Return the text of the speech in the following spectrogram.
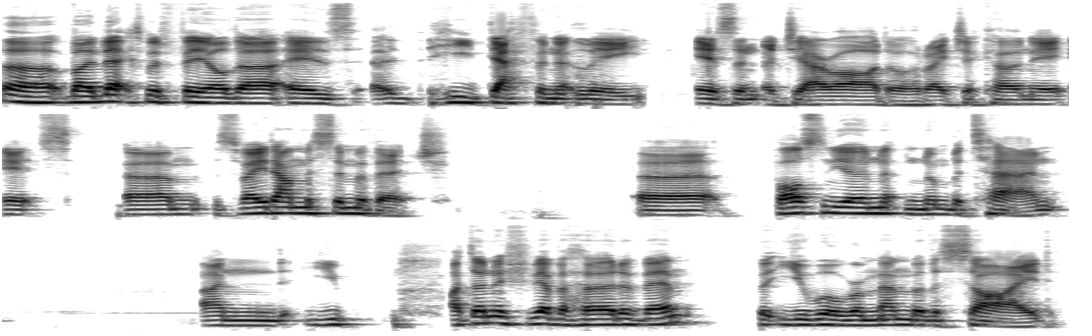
Uh, my next midfielder is uh, he definitely isn't a Gerrard or Re Cecconi. It's um, Zvjezdan Misimovic, uh, Bosnian number ten, and you. I don't know if you've ever heard of him, but you will remember the side.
